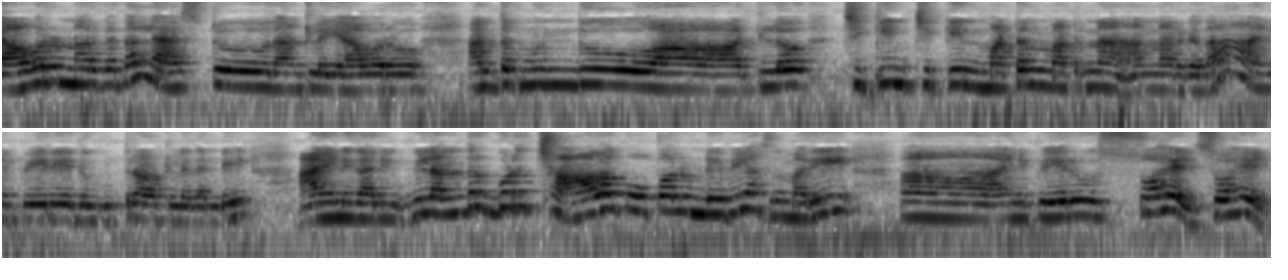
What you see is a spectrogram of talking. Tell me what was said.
యావరు ఉన్నారు కదా లాస్ట్ దాంట్లో ఎవరు అంతకుముందు వాటిలో చికెన్ చికెన్ మటన్ మటన్ అన్నారు కదా ఆయన పేరు ఏదో గుర్తు రావట్లేదండి. ఆయన కానీ వీళ్ళందరికి కూడా చాలా కోపాలు ఉండేవి. అసలు మరి ఆయన పేరు సోహెల్ సోహెల్.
